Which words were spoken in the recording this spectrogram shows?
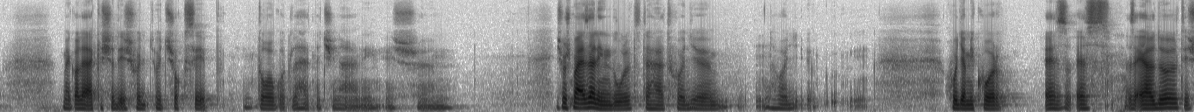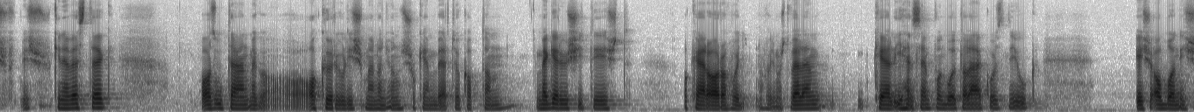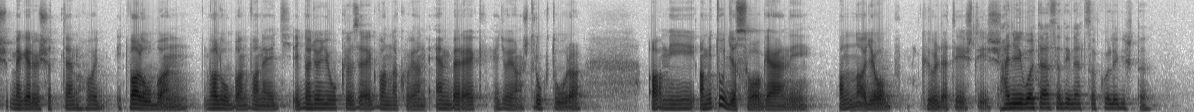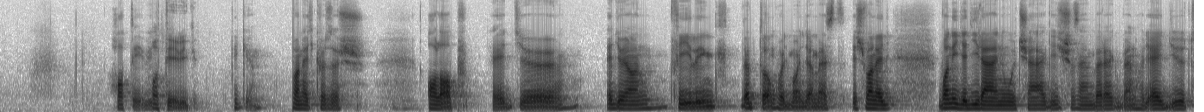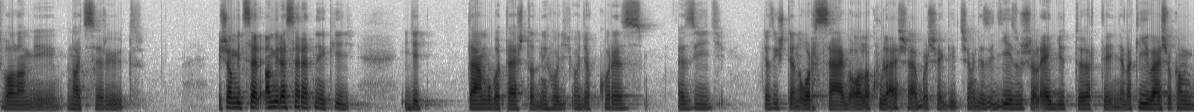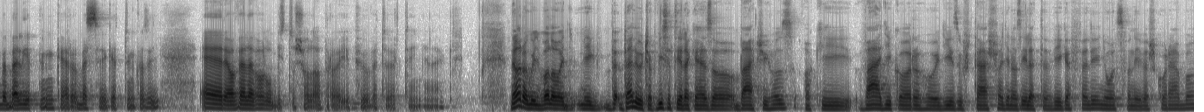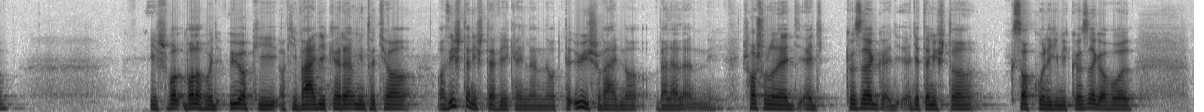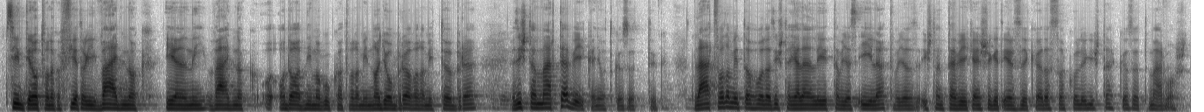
meg a lelkesedés, hogy, hogy sok szép dolgot lehetne csinálni. És, és most már ez elindult, tehát hogy, hogy, hogy amikor ez, ez, ez eldőlt, és, és kineveztek, azután, meg a, a körül is már nagyon sok embertől kaptam megerősítést, akár arra, hogy, hogy most velem kell ilyen szempontból találkozniuk, és abban is megerősödtem, hogy itt valóban, valóban van egy, egy nagyon jó közeg, vannak olyan emberek, egy olyan struktúra, ami, ami tudja szolgálni a nagyobb küldetést is. Hány évig voltál Szent Ignác kollégista? Hat évig. Hat évig. Igen. Van egy közös alap, egy, egy olyan feeling, nem tudom, hogy mondjam ezt, és van egy, van így egy irányultság is az emberekben, hogy együtt valami nagyszerűt, és amit, amire szeretnék így, így egy támogatást adni, hogy, hogy akkor ez, ez így az Isten országa alakulásába segítsen, hogy ez így Jézussal együtt történjen. A kívások, amikbe belépünk, erről beszélgettünk, az így erre a vele való biztos alapra épülve történjenek. Ne arra, hogy valahogy még belül csak visszatérek ehhez a bácsihoz, aki vágyik arra, hogy Jézus társ legyen az élete vége felé, 80 éves korában. És valahogy ő, aki, aki vágyik erre, mint hogyha az Isten is tevékeny lenne ott, ő is vágyna vele lenni. És hasonlóan egy, egy közeg, egy egyetemista szakkollégiumi közeg, ahol szintén ott vannak a fiatalok, akik vágynak élni, vágynak odaadni magukat valami nagyobbra, valami többre. Az Isten már tevékeny ott közöttük. Lát valamit, ahol az Isten jelenléte, vagy az élet, vagy az Isten tevékenységét érzékeled a szakkollégisták között már most?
